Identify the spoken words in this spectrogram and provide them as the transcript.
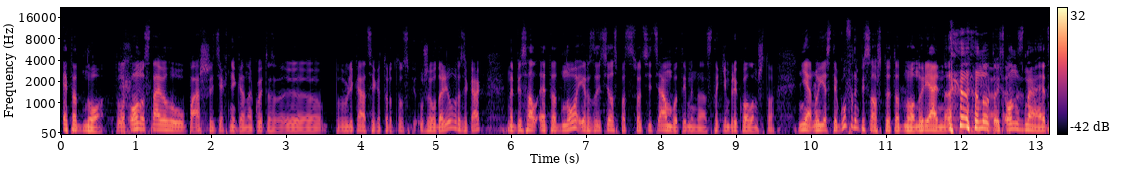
это дно. Вот он уставил у Паши техника на какой-то э, публикации, которую ты успе- уже удалил вроде как, написал это дно и разлетелся по соцсетям вот именно с таким приколом, что не, ну если Гуф написал, что это дно, ну реально, ну то есть он знает.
